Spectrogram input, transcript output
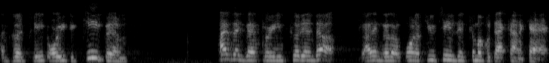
a good piece, or you could keep him I think that's where he could end up. I think they're one of the few teams that come up with that kind of cash.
